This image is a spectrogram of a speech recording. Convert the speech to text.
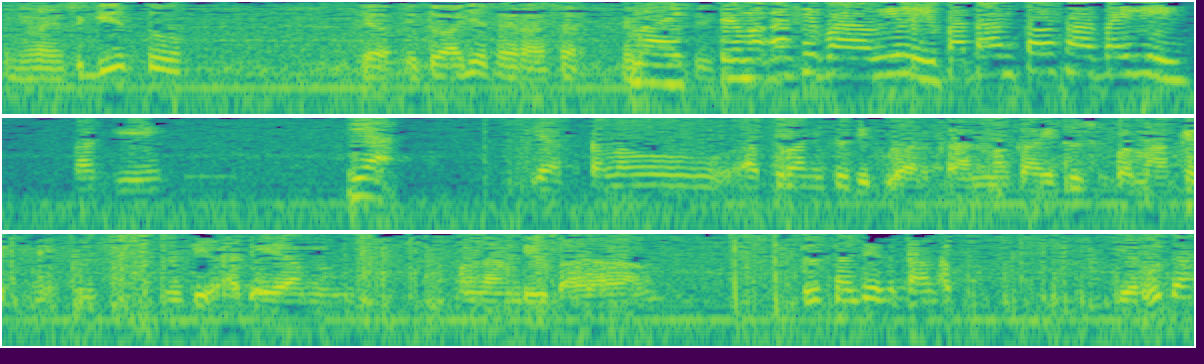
senilai segitu. Ya itu aja saya rasa. Terima Baik, kasih. terima kasih Pak Willy. Pak Tanto, selamat pagi. Pagi. Ya, Ya, kalau aturan itu dikeluarkan, maka itu supermarket itu nanti ada yang mengambil barang, terus nanti ketangkap. Ya udah,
